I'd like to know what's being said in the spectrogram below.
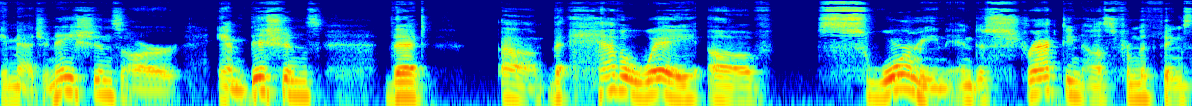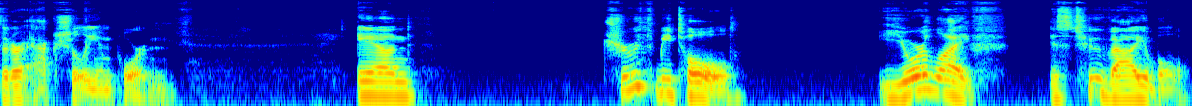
imaginations, our ambitions, that uh, that have a way of swarming and distracting us from the things that are actually important. And truth be told, your life is too valuable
